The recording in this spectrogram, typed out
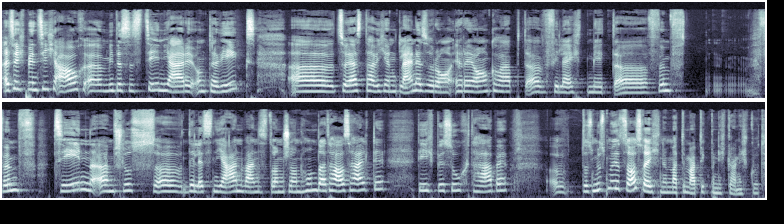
Also ich bin sicher auch äh, mindestens zehn Jahre unterwegs. Äh, zuerst habe ich ein kleines Rayon gehabt, äh, vielleicht mit äh, fünf, fünf, zehn. Am Schluss äh, der letzten Jahren waren es dann schon 100 Haushalte, die ich besucht habe. Äh, das müssen wir jetzt ausrechnen. Mathematik bin ich gar nicht gut.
